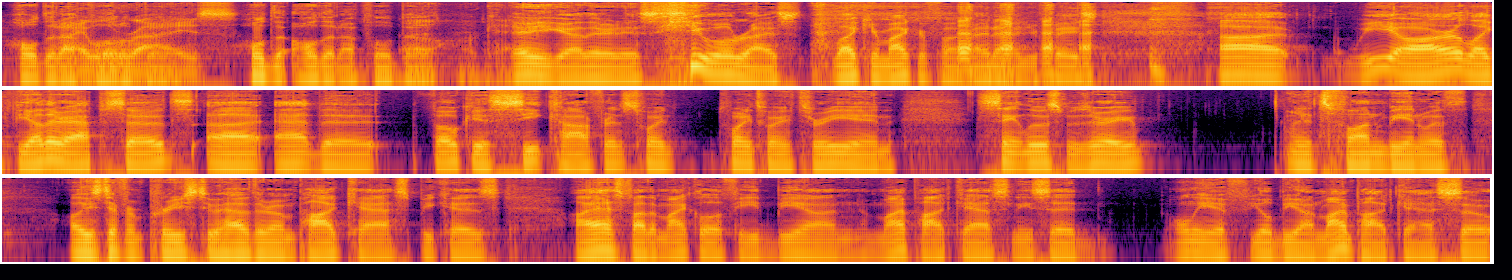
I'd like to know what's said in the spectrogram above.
Hold it up I a will little rise. bit. Hold it, hold it up a little bit. Oh, okay. There you go. There it is. You will rise, like your microphone right now in your face. Uh, we are like the other episodes uh, at the Focus Seek Conference 20, 2023 in St. Louis, Missouri, and it's fun being with all these different priests who have their own podcasts. Because I asked Father Michael if he'd be on my podcast, and he said only if you'll be on my podcast. So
